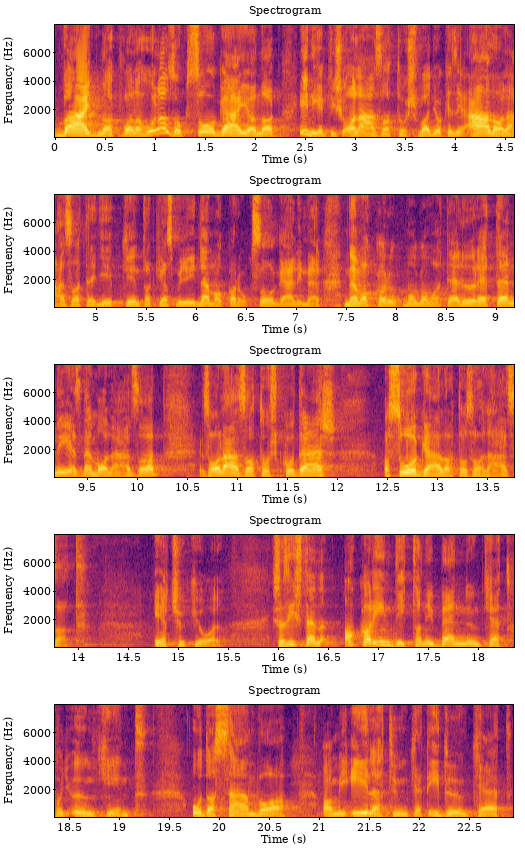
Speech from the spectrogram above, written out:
vágynak valahol, azok szolgáljanak. Én ilyen kis alázatos vagyok, ez egy állalázat egyébként, aki azt mondja, hogy nem akarok szolgálni, mert nem akarok magamat előre tenni, ez nem alázat, ez alázatoskodás. A szolgálat az alázat. Értsük jól. És az Isten akar indítani bennünket, hogy önként oda számva a mi életünket, időnket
